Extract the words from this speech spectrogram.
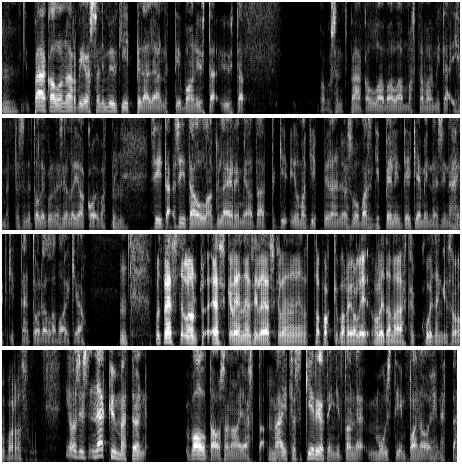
Mm. Pääkallon arvioissa niin myy Kippilälle annettiin vain yhtä, yhtä onko se nyt pääkalloa vai lammasta vai mitä ihmettä se nyt oli, kun ne siellä jakoivat, niin mm. siitä, siitä ollaan kyllä eri mieltä, että ilman Kippilää niin olisi ollut varsinkin pelin tekeminen siinä hetkittäin todella vaikeaa. Mm. Mutta Westerlund Eskelinen, sille Eskelinen, niin tota, pakkipari oli, oli tänään ehkä kuitenkin se on paras. Joo, siis näkymätön valtaosan ajasta. Mm. Mä itse asiassa kirjoitinkin tonne muistiinpanoihin, että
